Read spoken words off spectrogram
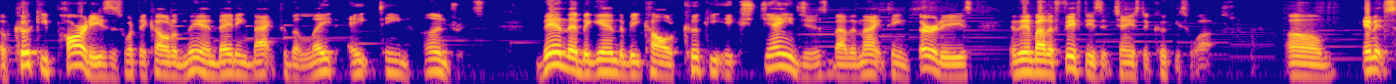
of cookie parties, is what they called them then, dating back to the late 1800s. Then they began to be called cookie exchanges by the 1930s, and then by the 50s it changed to cookie swaps. Um, and it's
